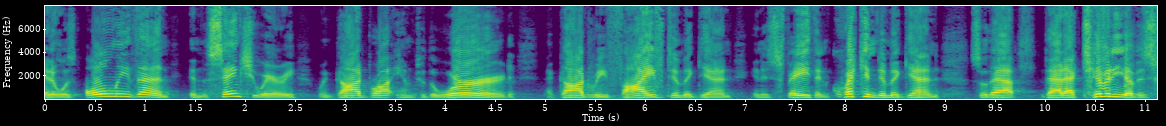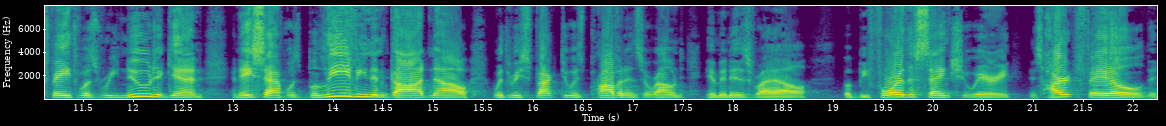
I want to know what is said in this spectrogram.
And it was only then in the sanctuary when God brought him to the Word that God revived him again in his faith and quickened him again so that that activity of his faith was renewed again. And Asaph was believing in God now with respect to his providence around him in Israel. But before the sanctuary, his heart failed.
